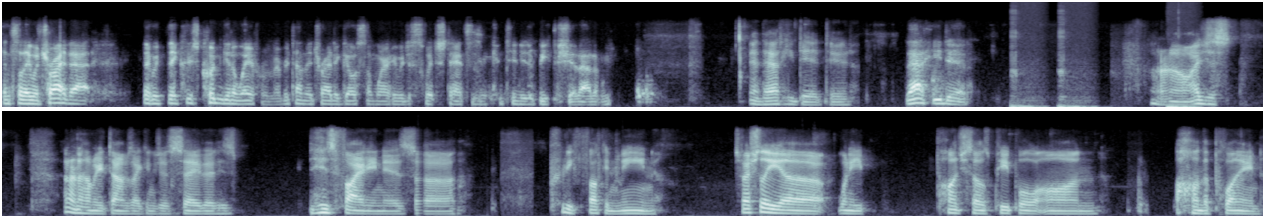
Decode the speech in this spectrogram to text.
And so they would try that. They would they just couldn't get away from him. Every time they tried to go somewhere, he would just switch stances and continue to beat the shit out of him. And that he did, dude. That he did. I don't know. I just I don't know how many times I can just say that his his fighting is uh pretty fucking mean. Especially uh when he punched those people on on the plane.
